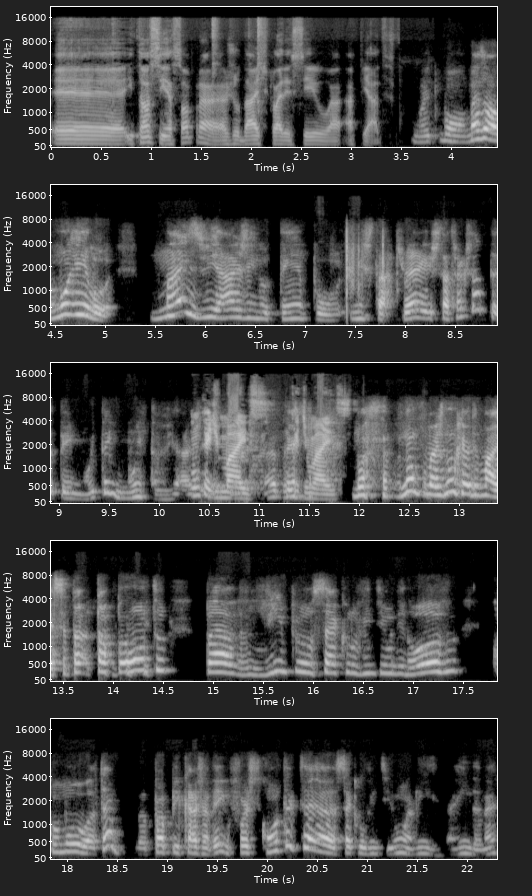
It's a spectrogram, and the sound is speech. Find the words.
É, então, assim, é só para ajudar a esclarecer a, a, piada. Muito bom. Mas, ó, Murilo, mais viagem no tempo em Star Trek. Star Trek já tem, muito, tem muita viagem. Nunca é demais. Né? Tem, nunca é demais. Não, mas nunca é demais. Você tá, tá pronto para vir para o século XXI de novo como até o próprio Picard já veio, First Contact é século XXI ali ainda, né?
